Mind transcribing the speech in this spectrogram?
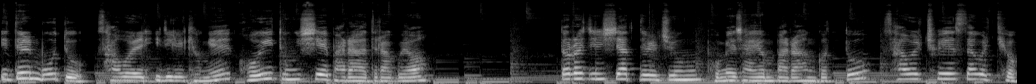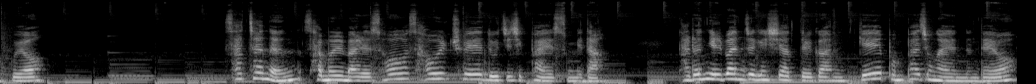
이들 모두 4월 1일경에 거의 동시에 발화하더라고요. 떨어진 씨앗들 중 봄에 자연 발화한 것도 4월 초에 싹을 틔웠고요. 4차는 3월 말에서 4월 초에 노지직파했습니다. 다른 일반적인 씨앗들과 함께 봄파종하였는데요.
